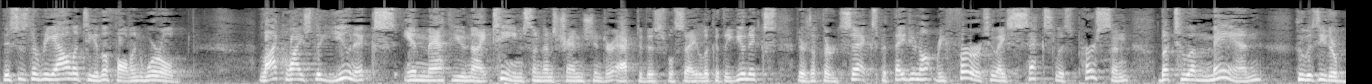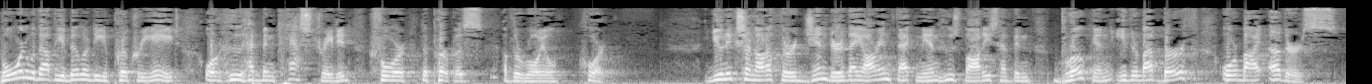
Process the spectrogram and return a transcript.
This is the reality of a fallen world. Likewise, the eunuchs in Matthew 19, sometimes transgender activists will say, look at the eunuchs, there's a third sex, but they do not refer to a sexless person, but to a man who was either born without the ability to procreate or who had been castrated for the purpose of the royal court. Eunuchs are not a third gender. They are, in fact, men whose bodies have been broken either by birth or by others.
